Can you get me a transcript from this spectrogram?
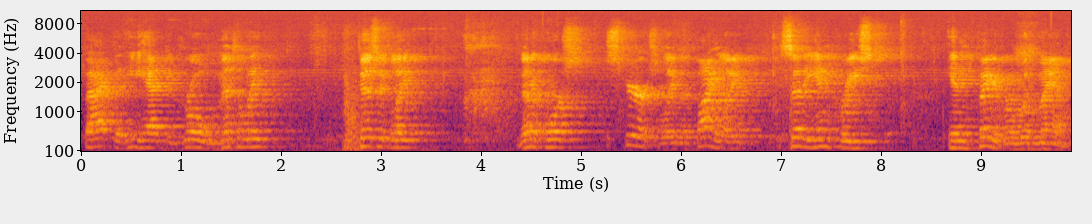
fact that he had to grow mentally, physically, then of course spiritually, but finally said he increased in favor with man.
